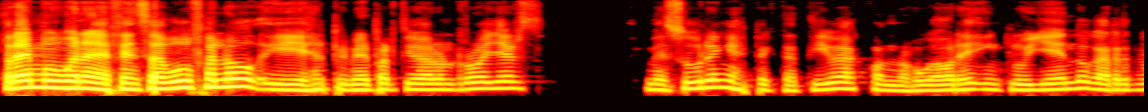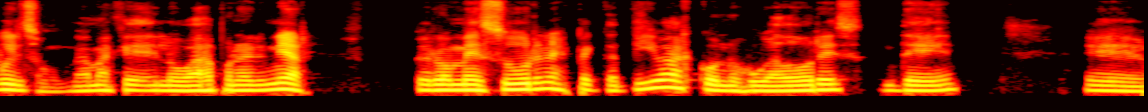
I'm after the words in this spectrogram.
trae muy buena defensa Buffalo y es el primer partido de Aaron Rodgers. Mesuren expectativas con los jugadores, incluyendo Garrett Wilson. Nada más que lo vas a poner linear pero me suben expectativas con los jugadores de, eh,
